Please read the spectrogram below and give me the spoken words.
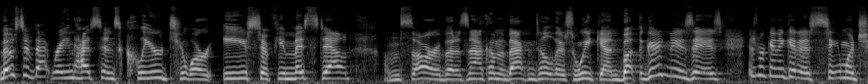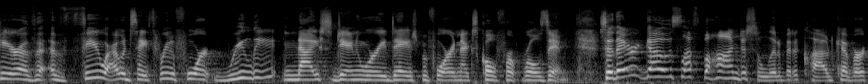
most of that rain has since cleared to our east. So if you missed out, I'm sorry, but it's not coming back until this weekend. But the good news is, is we're going to get a sandwich here of a few, I would say three to four really nice January days before our next cold front rolls in. So there it goes, left behind just a little bit of cloud cover.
